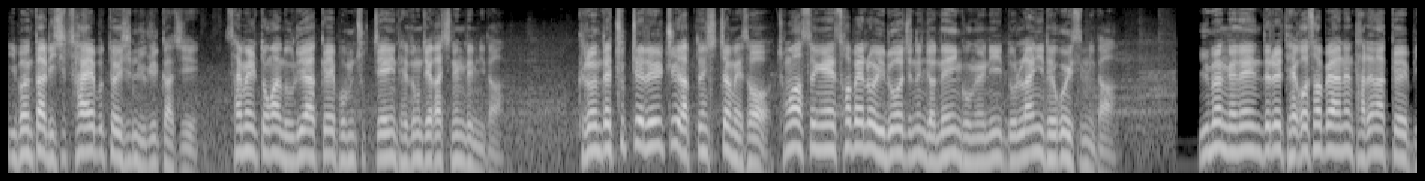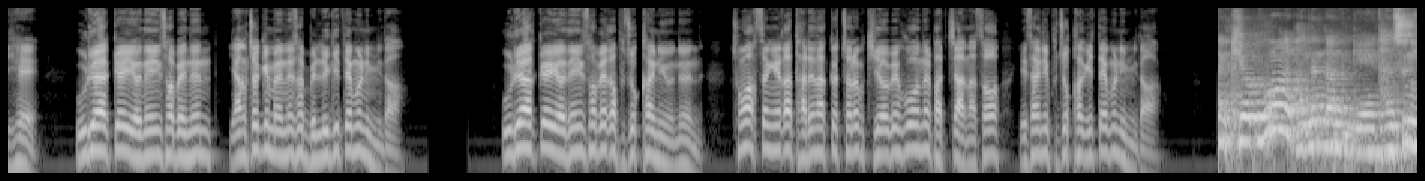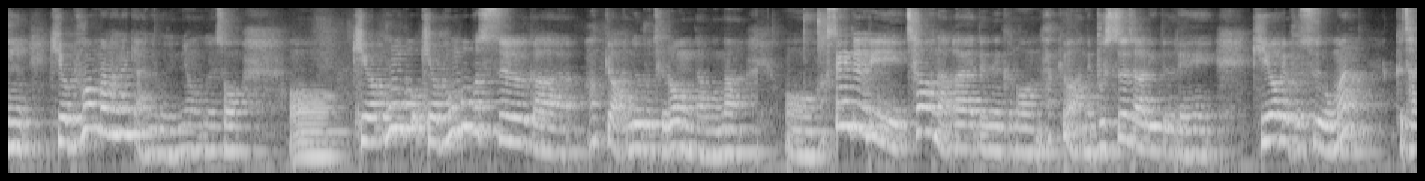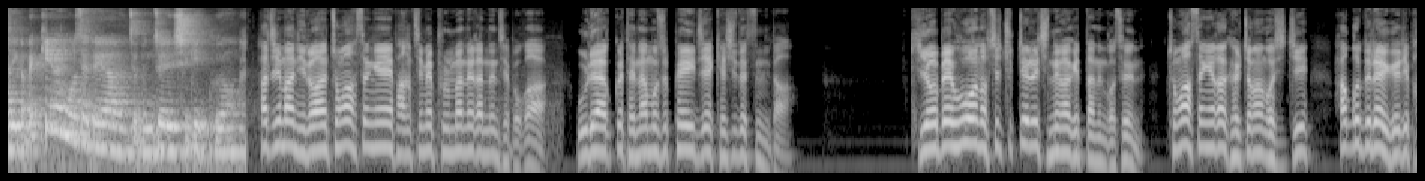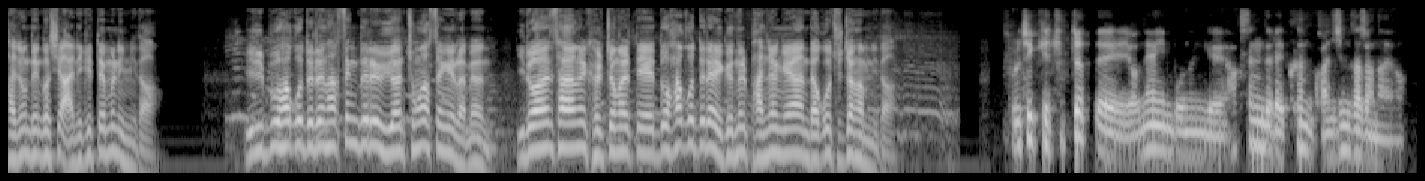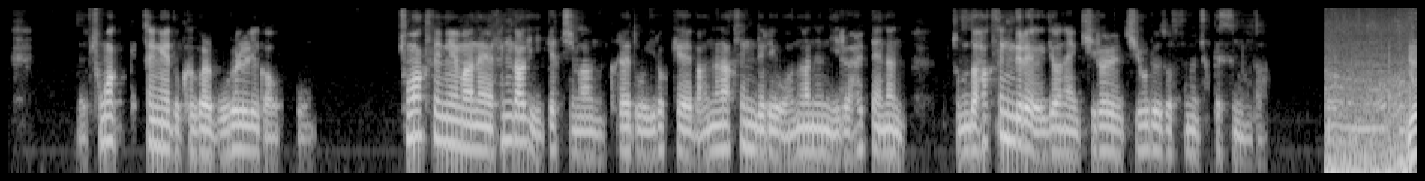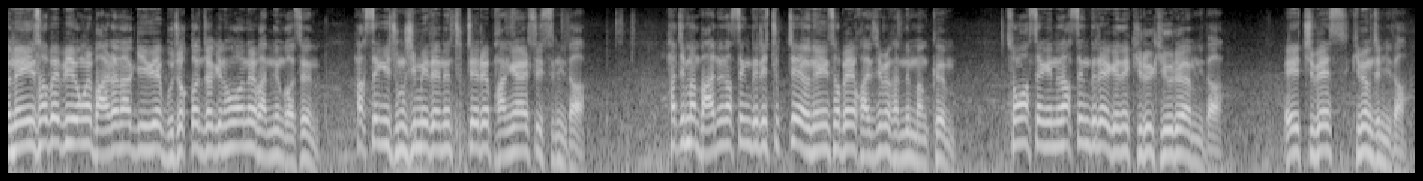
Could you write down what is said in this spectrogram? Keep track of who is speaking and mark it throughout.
Speaker 1: 이번 달 24일부터 26일까지 3일 동안 우리 학교의 봄 축제인 대동제가 진행됩니다. 그런데 축제를 일주일 앞둔 시점에서 총학생의 섭외로 이루어지는 연예인 공연이 논란이 되고 있습니다. 유명 연예인들을 대거 섭외하는 다른 학교에 비해 우리 학교의 연예인 섭외는 양적인 면에서 밀리기 때문입니다. 우리 학교의 연예인 섭외가 부족한 이유는 총학생회가 다른 학교처럼 기업의 후원을 받지 않아서 예산이 부족하기 때문입니다.
Speaker 2: 기업의 후원을 받는다는 게 단순히 기업 후원만 하는 게 아니거든요. 그래서 어, 기업 홍보 기업 홍보 부스가 학교 안으로 들어온다거나 어, 학생들이 채워 나가야 되는 그런 학교 안에 부스 자리들에 기업의 부스로만 그 자리가 뺏기는 것에 대한 이제 문제 의식이 있고요.
Speaker 1: 하지만 이러한 총학생회의 방침에 불만을 갖는 제보가 우리 학교 대나무숲 페이지에 게시됐습니다. 기업의 후원 없이 축제를 진행하겠다는 것은 총학생회가 결정한 것이지 학우들의 의견이 반영된 것이 아니기 때문입니다. 일부 학우들은 학생들을 위한 총학생회라면 이러한 사항을 결정할 때에도 학우들의 의견을 반영해야 한다고 주장합니다.
Speaker 3: 솔직히 축제 때 연예인 보는 게 학생들의 큰 관심사잖아요. 네, 총학생회도 그걸 모를 리가 없고 총학생회만의 생각이 있겠지만 그래도 이렇게 많은 학생들이 원하는 일을 할 때는 좀 더 학생들의 의견에 귀를 기울여줬으면 좋겠습니다.
Speaker 1: 연예인 섭외 비용을 마련하기 위해 무조건적인 후원을 받는 것은 학생이 중심이 되는 축제를 방해할 수 있습니다. 하지만 많은 학생들이 축제 연예인 섭외에 관심을 갖는 만큼 총학생회는 학생들의 의견에 귀를 기울여야 합니다. HBS 김영재입니다.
